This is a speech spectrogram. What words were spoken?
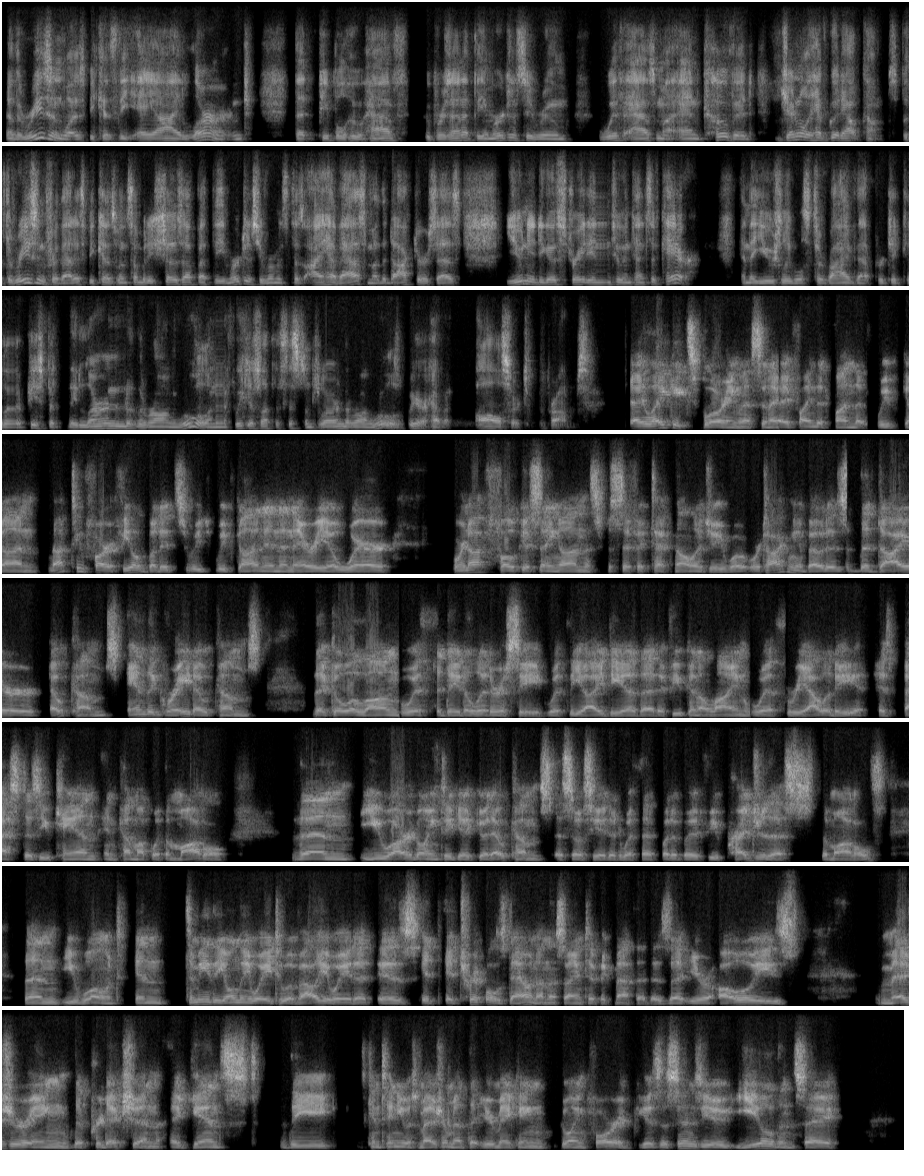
Now, the reason was because the AI learned that people who have who present at the emergency room with asthma and COVID generally have good outcomes. But the reason for that is because when somebody shows up at the emergency room and says, I have asthma, the doctor says, you need to go straight into intensive care and they usually will survive that particular piece. But they learned the wrong rule, and if we just let the systems learn the wrong rules, we are having all sorts of problems. I like exploring this, and I find it fun that we've gone not too far afield, but it's we, we've gone in an area where we're not focusing on the specific technology. What we're talking about is the dire outcomes and the great outcomes that go along with the data literacy, with the idea that if you can align with reality as best as you can and come up with a model then you are going to get good outcomes associated with it. But if you prejudice the models, then you won't. And to me, the only way to evaluate it is it, it triples down on the scientific method, is that you're always measuring the prediction against the continuous measurement that you're making going forward. Because as soon as you yield and say,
